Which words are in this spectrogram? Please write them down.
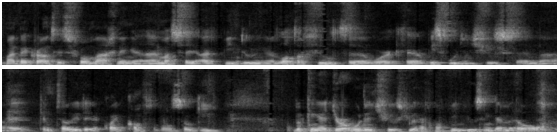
my background is from Wageningen, and I must say I've been doing a lot of field uh, work uh, with wooden shoes, and uh, I can tell you they are quite comfortable. So, Guy, looking at your wooden shoes, you have not been using them at all.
